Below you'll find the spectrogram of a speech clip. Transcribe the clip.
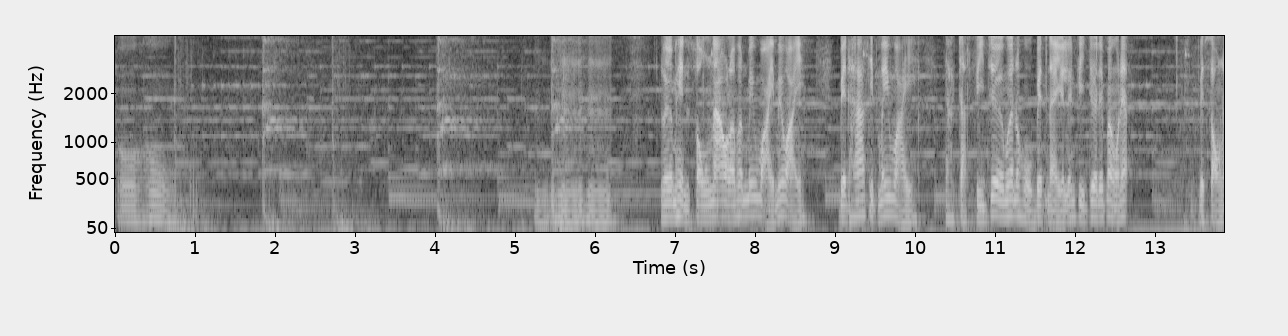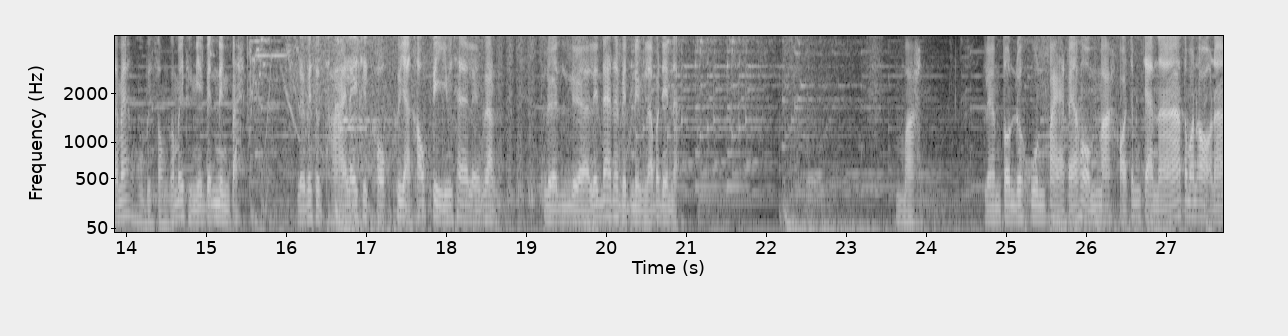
โอ้โหเริ่มเห็นทรงเน่าแล้วเพื่อนไม่ไหวไม่ไหว bet ห้าสิบไม่ไหว อยากจัด feature เพื่อนโอ้โห bet ไหนเล่น feature ได้บ้างวะเนี้ย bet สองได้ไหมโอ้โห bet สองก็ไม่ถึงนี่ bet หนึ่งไปเหลือ bet สุดท้ายเลยชิดครบคืออยากเข้าฟรีไม่ใช่เลยเพื่อนเหลือเหลือเล่นได้แต่ bet หนึ่งแล้วประเด็นอะ มา เริ่มต้นด้วยคูณแปดไปครับผมมาขอจำแจมนะตะวันออกนะ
